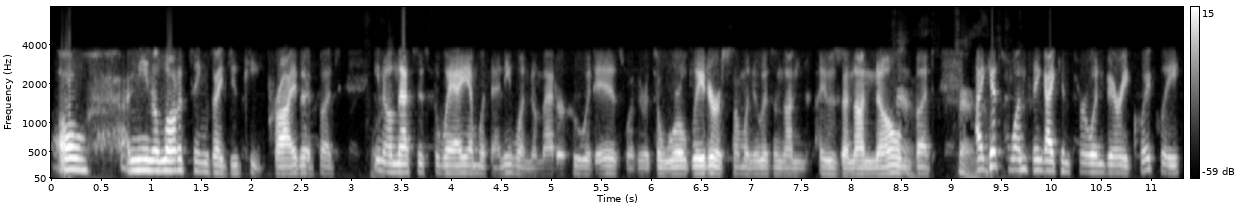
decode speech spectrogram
Oh, I mean, a lot of things I do keep private, but you know, and that's just the way I am with anyone, no matter who it is, whether it's a world leader or someone who is an un, who's an unknown. Fair but Fair I guess one thing I can throw in very quickly,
